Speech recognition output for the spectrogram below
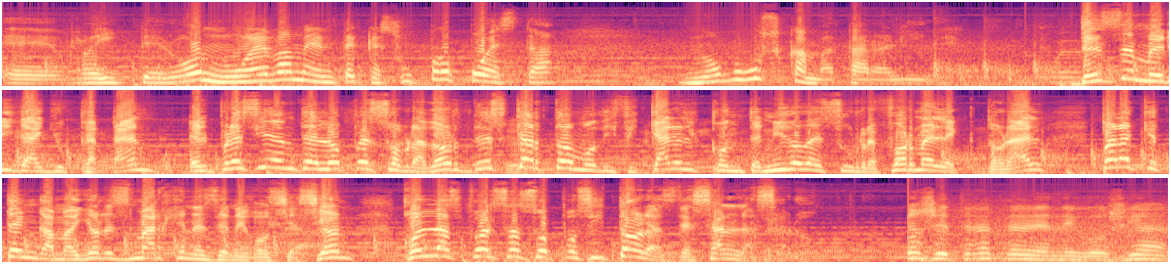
eh, reiteró nuevamente que su propuesta no busca matar al INE desde Mérida, Yucatán, el presidente López Obrador descartó modificar el contenido de su reforma electoral para que tenga mayores márgenes de negociación con las fuerzas opositoras de San Lázaro. No se trata de negociar.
